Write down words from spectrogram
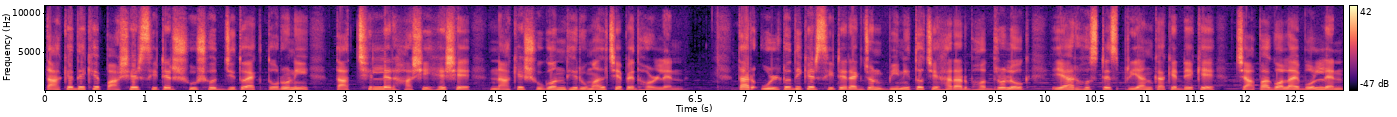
তাকে দেখে পাশের সিটের সুসজ্জিত এক তরুণী তাচ্ছিল্যের হাসি হেসে নাকে সুগন্ধি রুমাল চেপে ধরলেন। তার উল্টো দিকের সিটের একজন বিনীত চেহারার ভদ্রলোক এয়ার হোস্টেস প্রিয়াঙ্কাকে ডেকে চাপা গলায় বললেন,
